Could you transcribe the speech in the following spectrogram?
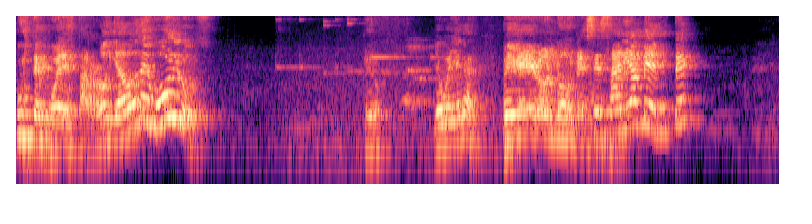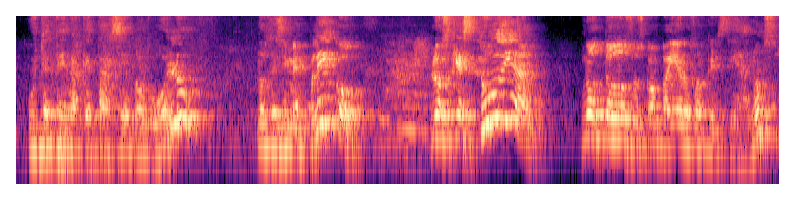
Usted puede estar rodeado de bolos. Pero, ya voy a llegar. Pero no necesariamente usted tenga que estar siendo bolo. No sé si me explico. Los que estudian, no todos sus compañeros son cristianos.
